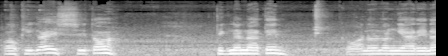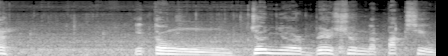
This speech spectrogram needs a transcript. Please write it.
Okay guys, ito. Tignan natin kung ano nangyari na. Itong junior version na paksiw.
